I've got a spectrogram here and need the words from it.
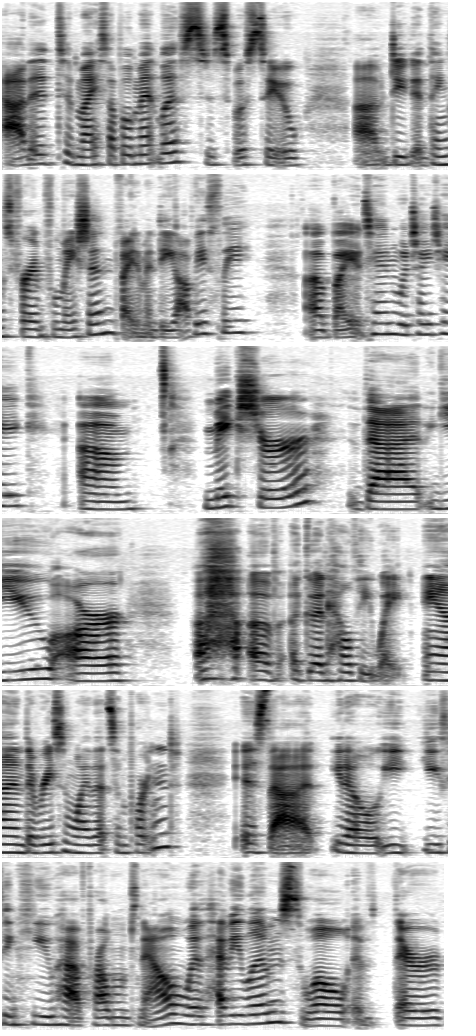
added to my supplement list, is supposed to uh, do good things for inflammation. Vitamin D, obviously. Uh, biotin, which I take. Um, make sure that you are uh, of a good healthy weight. And the reason why that's important is that, you know, you, you think you have problems now with heavy limbs. Well, if they're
